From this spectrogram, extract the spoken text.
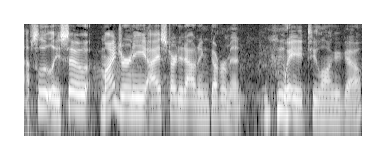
Absolutely. So, my journey, I started out in government way too long ago.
